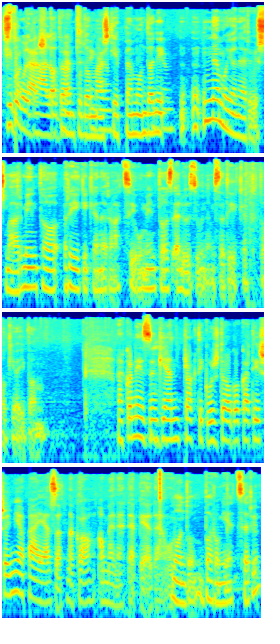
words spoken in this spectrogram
szolgálat, nem tudom Igen. másképpen mondani, Igen. nem olyan erős már, mint a régi generáció, mint az előző nemzedékek tagjaiban. Akkor nézzünk ilyen praktikus dolgokat is, hogy mi a pályázatnak a, a menete például. Mondom, baromi egyszerű.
